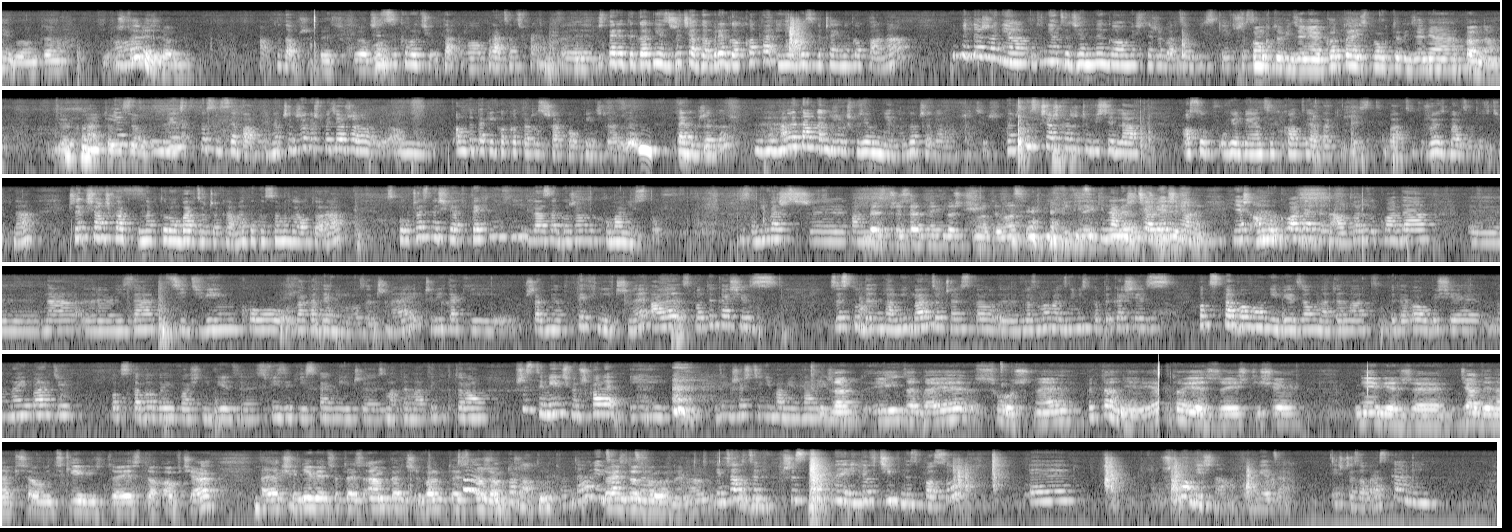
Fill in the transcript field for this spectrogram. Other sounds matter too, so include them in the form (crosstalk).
Nie, bo on tam no, cztery zrobił. A, to dobrze. To jest chyba Czyli błąd. skrócił, tak, bo praca trwają. Y, Cztery tygodnie z życia dobrego kota i jego zwyczajnego pana. I wydarzenia dnia codziennego, myślę, że bardzo bliskie Z wszystkim. punktu widzenia kota i z punktu widzenia pana. Jak oni to jest, widzą. jest dosyć zabawnie. Znaczy Grzegorz powiedział, że on, on by takiego kota rozszarpał pięć razy. Tak Grzegorz? Ale tamten Grzegorz powiedział, nie no dlaczego no przecież. Znaczy to jest książka rzeczywiście dla osób uwielbiających koty, a takich jest bardzo dużo, jest bardzo dowcipna. Czy książka, na którą bardzo czekamy, tego samego autora, Współczesny świat techniki dla zagorzałych humanistów. Ponieważ y, pan Bez przesadnej ilości matematyki i (laughs) fizyki. fizyki należy ci ale objaśnione. Ponieważ on wykłada, ten autor wykłada na realizacji dźwięku w Akademii Muzycznej, czyli taki przedmiot techniczny, ale spotyka się z, ze studentami, bardzo często y, w rozmowach z nimi spotyka się z podstawową niewiedzą na temat, wydawałoby się, no najbardziej podstawowej właśnie wiedzy z fizyki, z chemii czy z matematyki, którą wszyscy mieliśmy w szkole i w większości nie pamiętamy. I, dla, I zadaję słuszne pytanie. Jak to jest, że jeśli się nie wie, że dziady napisał Mickiewicz, to jest to obciach, a jak się nie wie, co to jest amper czy volt, to jest w w porządku. porządku, prawda? Więc To jest chce- dozwolone. No, Więc on chce w przystępny i dowcipny sposób yy, przypomnieć nam tę wiedzę. Jeszcze z obrazkami,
